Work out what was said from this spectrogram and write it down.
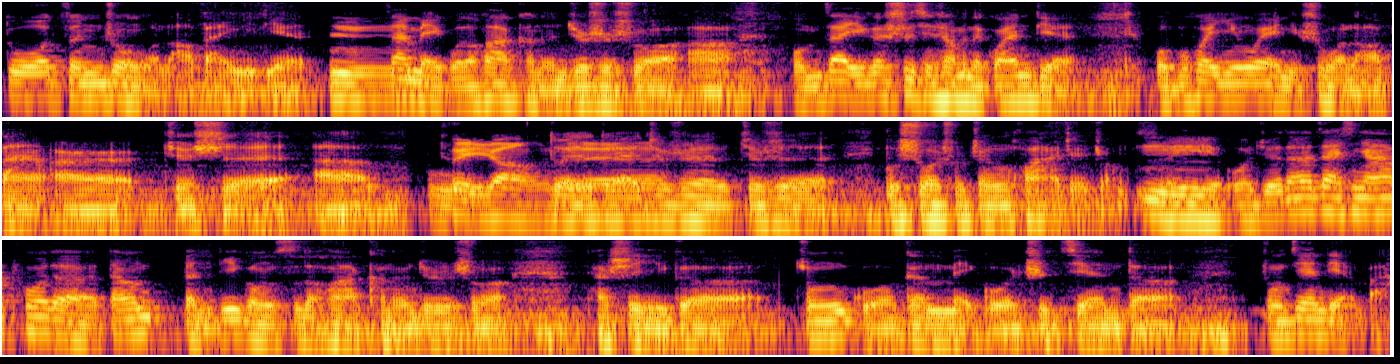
多尊重我老板一点。嗯，在美国的话，可能就是说啊，我们在一个事情上面的观点，我不会因为你是我老板而就是呃不退让对对对对，就是就是不说出真话这种。所以我觉得在新加坡的当本地公司的话，可能就是说它是一个中国跟美国之间的中间点吧。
